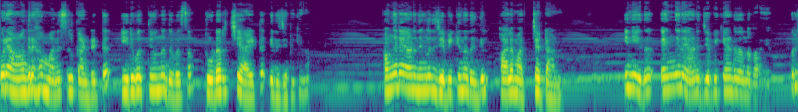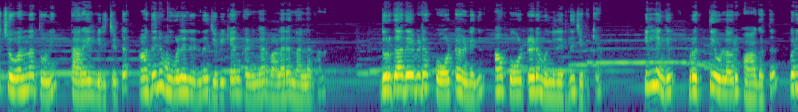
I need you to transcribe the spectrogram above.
ഒരാഗ്രഹം മനസ്സിൽ കണ്ടിട്ട് ഇരുപത്തിയൊന്ന് ദിവസം തുടർച്ചയായിട്ട് ഇത് ജപിക്കണം. അങ്ങനെയാണ് നിങ്ങൾ ഇത് ജപിക്കുന്നതെങ്കിൽ ഫലം അച്ചട്ടാണ്. ഇനി ഇത് എങ്ങനെയാണ് ജപിക്കേണ്ടതെന്ന് പറയാം. ഒരു ചുവന്ന തുണി തറയിൽ വിരിച്ചിട്ട് അതിനു മുകളിലിരുന്ന് ജപിക്കാൻ കഴിഞ്ഞാൽ വളരെ നല്ലതാണ്. ദുർഗാദേവിയുടെ ഫോട്ടോ ഉണ്ടെങ്കിൽ ആ ഫോട്ടോയുടെ മുന്നിലിരുന്ന് ജപിക്കാം. ഇല്ലെങ്കിൽ വൃത്തിയുള്ള ഒരു ഭാഗത്ത് ഒരു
